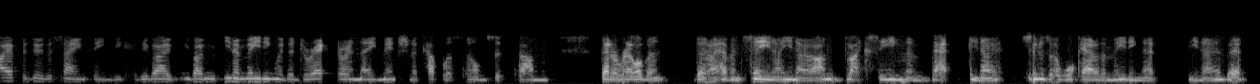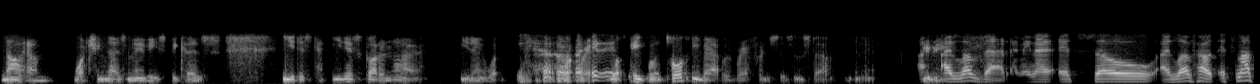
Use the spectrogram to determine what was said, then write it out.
I have to do the same thing because if I if I'm in a meeting with a director and they mention a couple of films that um that are relevant that I haven't seen, I, you know, I'm like seeing them that you know as soon as I walk out of the meeting that you know that night I'm watching those movies because you just you just got to know you know what yeah, what, right. re- what people are talking about with references and stuff. You know. I, I love that. I mean, I, it's so. I love how it's not.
